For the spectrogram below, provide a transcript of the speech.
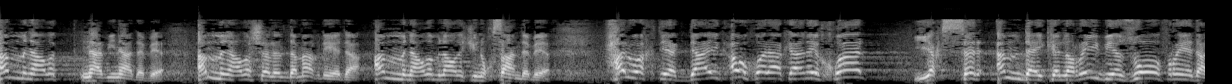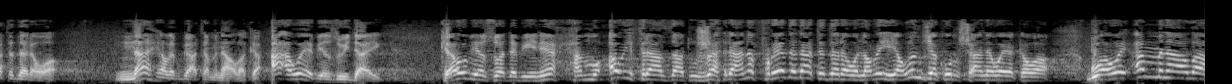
ئەم مناڵە نابینا دەبێ، ئەم مناڵە شەلەل دەماغ لێ دە، ئەم مناڵە مناڵێکی نوقسان دەبێ. هەر وەختێک دایک ئەو خۆراکانەی خوارد، یەکسەر ئەم دایکە لە ڕێی بێزووەوە فڕێ ئەداتە دەرەوە. ناهێڵێ بگاتە مناڵەکە ئا ئەوەیە بێزووی دایک کە ئەو بێزووە دەبینێ هەموو ئەو ئیفرازات و ژەهرانە فڕێ دەداتە دەرەوە لە ڕێی هێڵنجێک و ڕشانەوەیەکەوە بۆ ئەوەی ئەم مناڵە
